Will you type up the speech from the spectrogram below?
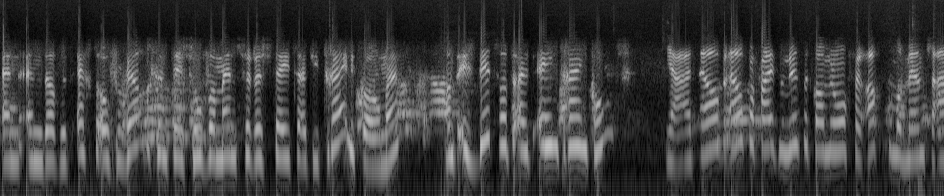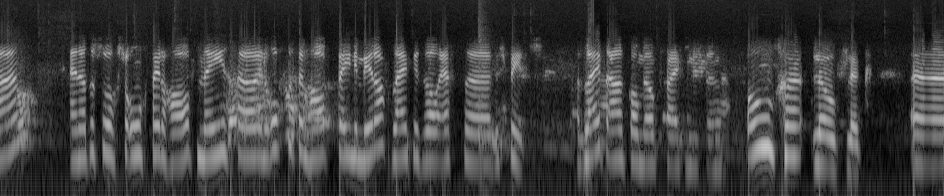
en, en dat het echt overweldigend is hoeveel mensen er steeds uit die treinen komen. Want is dit wat uit één trein komt? Ja, elke, elke vijf minuten komen er ongeveer 800 mensen aan. En dat is toch zo ongeveer half negen in de ochtend en half twee in de middag blijft dit wel echt eh, de spits. Het blijft aankomen elke vijf minuten. Ongelooflijk. Eh,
